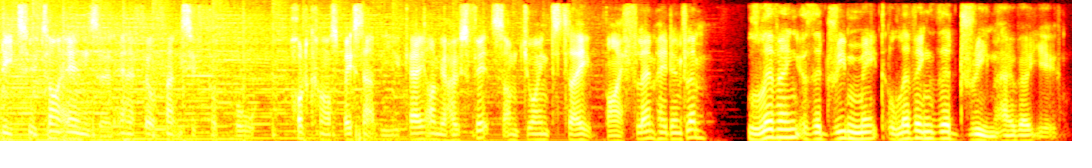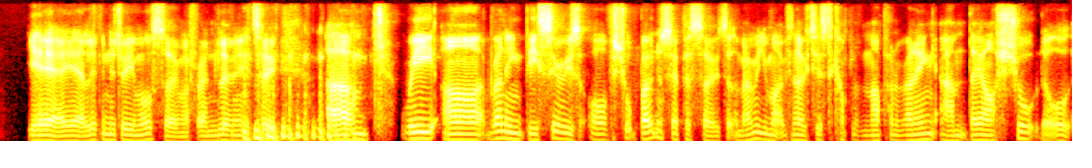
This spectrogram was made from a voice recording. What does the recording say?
Everybody, to Tight Ends, an NFL fantasy football podcast based out of the UK. I'm your host, Fitz. I'm joined today by Flem. How you doing, Flem? Living the dream, mate. Living the dream. How about you? Yeah, yeah, living the dream also, my friend, living it too. um, we are running the series of short bonus episodes at the moment. You might have noticed a couple of them up and running. Um, they are short little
